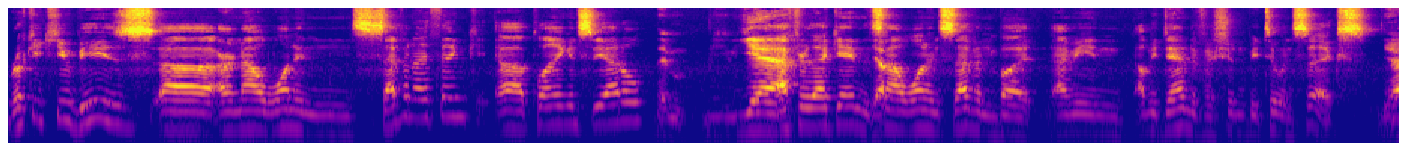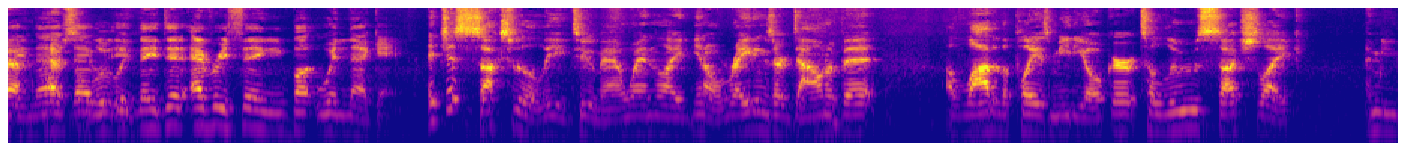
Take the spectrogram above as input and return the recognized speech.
rookie QBs uh, are now one in seven, I think, uh, playing in Seattle. They- yeah. After that game, it's Yep. now one in seven. But I mean, I'll be damned if it shouldn't be two and six. Yeah, I mean, that, absolutely. That, they did everything but win that game. it just sucks for the league, too, man. When, like, you know, ratings are down a bit, a lot of the play is mediocre. To lose such, like, I mean,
